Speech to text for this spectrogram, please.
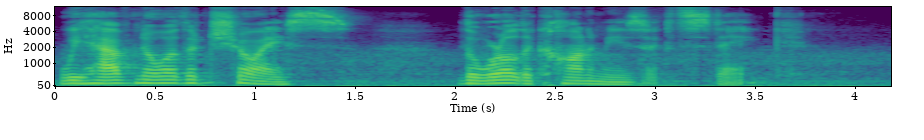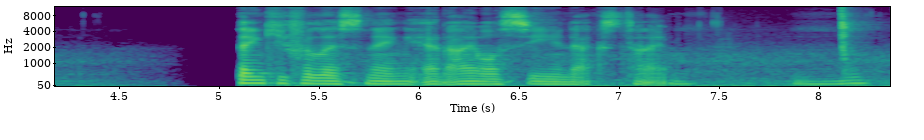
We have no other choice. The world economy is at stake. Thank you for listening, and I will see you next time. Mm -hmm.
